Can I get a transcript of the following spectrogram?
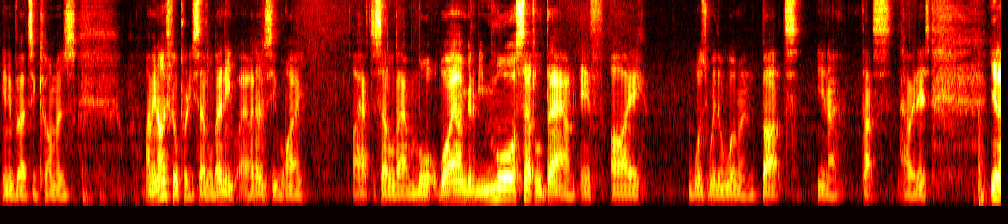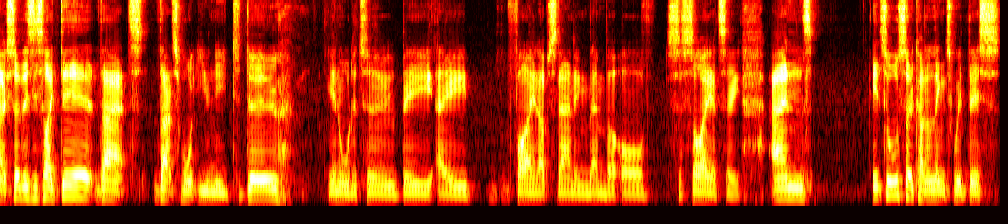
in inverted commas. I mean, I feel pretty settled anyway. I don't see why I have to settle down more. Why I'm going to be more settled down if I was with a woman, but you know that's how it is you know, so there's this idea that that's what you need to do in order to be a fine, upstanding member of society. And it's also kind of linked with this,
